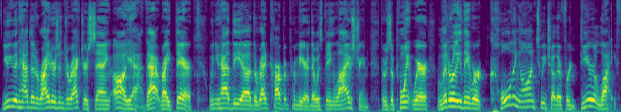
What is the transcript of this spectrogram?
You even had the writers and directors saying, "Oh yeah, that right there." When you had the uh, the red carpet premiere that was being live streamed, there was a point where literally they were holding on to each other for dear life,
